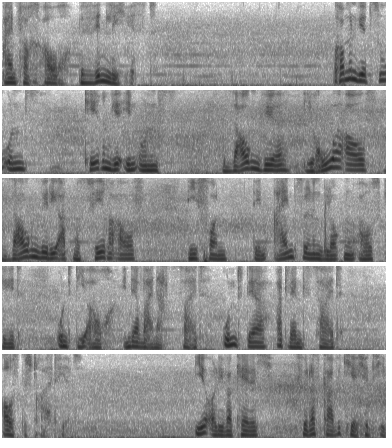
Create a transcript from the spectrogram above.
einfach auch besinnlich ist. Kommen wir zu uns, kehren wir in uns, saugen wir die Ruhe auf, saugen wir die Atmosphäre auf, die von den einzelnen Glocken ausgeht und die auch in der Weihnachtszeit und der Adventszeit ausgestrahlt wird. Ihr Oliver Kelch für das KW Kirche Team.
